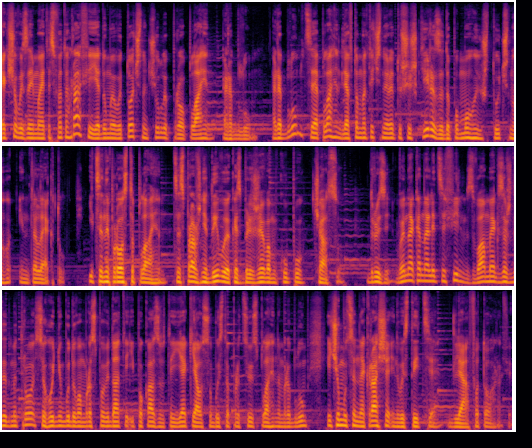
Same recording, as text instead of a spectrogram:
Якщо ви займаєтесь фотографією, я думаю, ви точно чули про плагін Rebloom. Rebloom – це плагін для автоматичної ретуші шкіри за допомогою штучного інтелекту. І це не просто плагін, це справжнє диво, яке збереже вам купу часу. Друзі, ви на каналі це фільм. З вами, як завжди, Дмитро. Сьогодні буду вам розповідати і показувати, як я особисто працюю з плагіном Rebloom і чому це найкраща інвестиція для фотографів.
